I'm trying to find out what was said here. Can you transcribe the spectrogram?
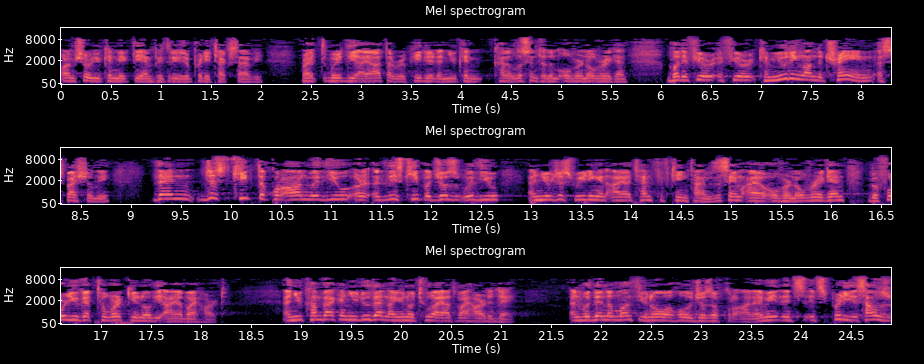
Or I'm sure you can make the MP3s, you're pretty tech savvy, right? Where the ayat are repeated and you can kind of listen to them over and over again. But if you're, if you're commuting on the train especially, then just keep the Qur'an with you, or at least keep a juz with you, and you're just reading an ayah 10, 15 times, the same ayah over and over again. Before you get to work, you know the ayah by heart. And you come back and you do that, now you know two ayats by heart a day. And within a month, you know a whole juz of Qur'an. I mean, it's, it's pretty, it sounds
